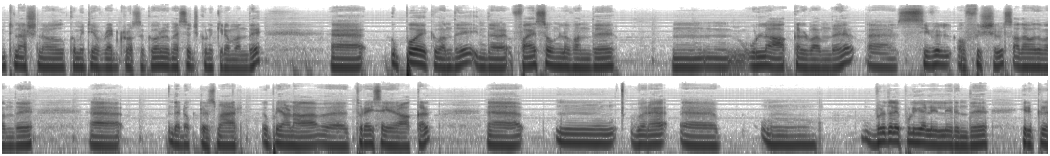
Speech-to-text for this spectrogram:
இன்டர்நேஷ்னல் கமிட்டி ஆஃப் ரெட் க்ராஸுக்கு ஒரு மெசேஜ் கொடுக்கணும் வந்து. அஹ், இப்போதைக்கு வந்து இந்த ஃபயர் சவுண்டில் வந்து உள்ள ஆட்கள் வந்து சிவில் ஒஃபிஷியல்ஸ் அதாவது வந்து இந்த டாக்டர்ஸ் மேர் இப்படியான துறை செய்கிற அஹ், ம், விடுதலை புலிகளில் இருந்து இருக்கிற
